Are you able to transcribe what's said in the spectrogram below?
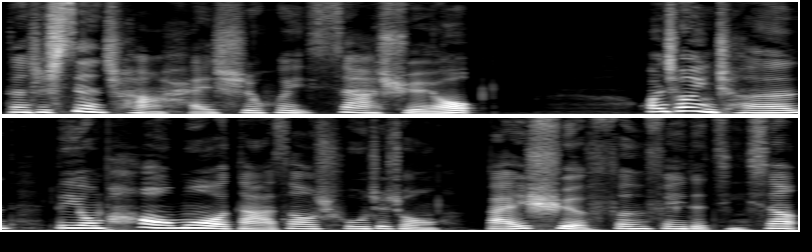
但是现场还是会下雪哦。环球影城利用泡沫打造出这种白雪纷飞的景象，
